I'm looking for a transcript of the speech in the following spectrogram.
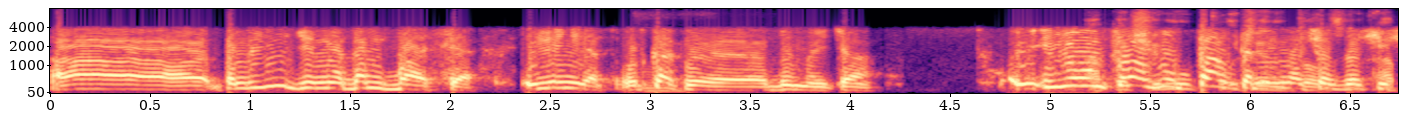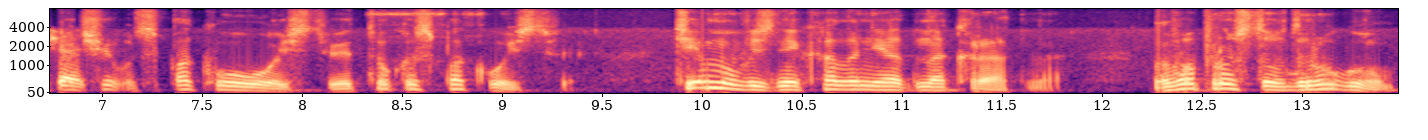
там люди на Донбассе или нет? Вот как вы думаете? А? Или он А сразу почему танками Путин начал должен? А защищать? почему? Спокойствие, только спокойствие. Тема возникала неоднократно. Но вопрос-то в другом.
